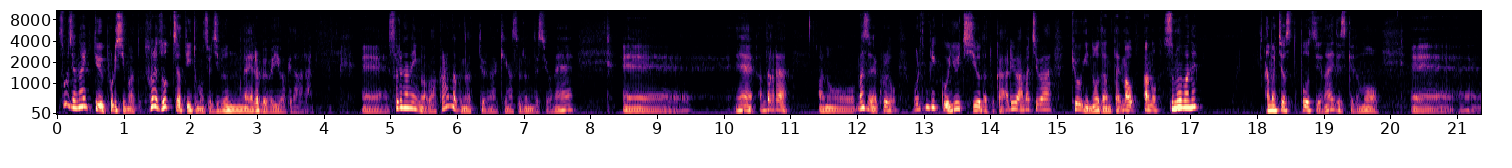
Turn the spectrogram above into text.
そうじゃないっていうポリシーもあってそれはどっちだっていいと思うんですよ。自分が選べばいいわけだから、えー、それがね今分からなくなってるような気がするんですよね。えー、ねだからあのまずねこれオリンピックを誘致しようだとかあるいはアマチュア競技の団体まああの相撲はねアマチュアスポーツじゃないですけども、え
